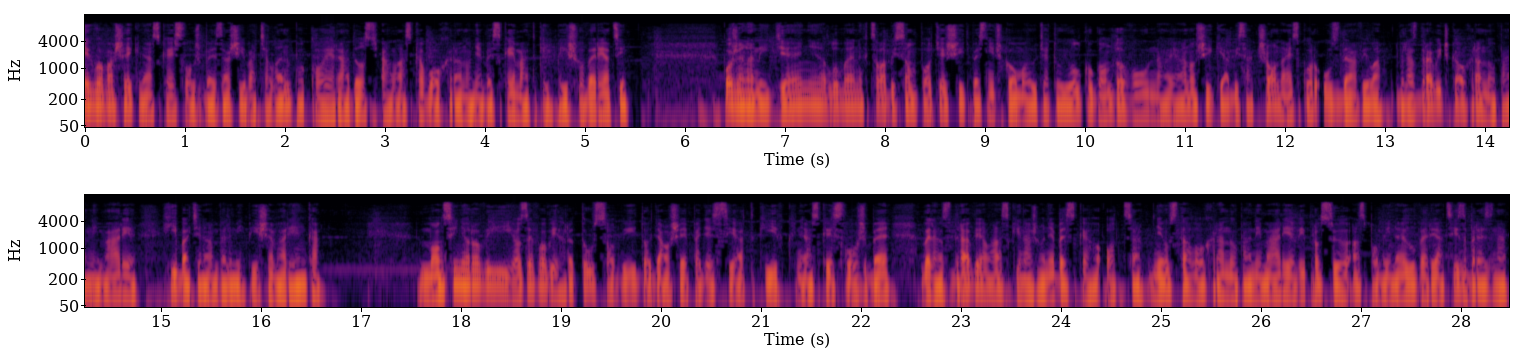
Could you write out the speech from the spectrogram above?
Nech vo vašej kňazskej službe zažívate len pokoj, radosť a láskavú ochranu nebeskej matky, píšu veriaci. Poženaný deň, Lumen, chcela by som potešiť pesničkou moju tetu Julku Gondovú na Janošíky, aby sa čo najskôr uzdravila. Veľa zdravíčka ochrannou Panny Márie, chýbate nám veľmi, píše Marienka. Monsignorovi Jozefovi Hrtúsovi do ďalšej 50 v kňazskej službe veľa zdravia lásky nášho nebeského Otca, neustálu ochranu Pany Márie vyprosujú a spomínajú veriaci z Brezna.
